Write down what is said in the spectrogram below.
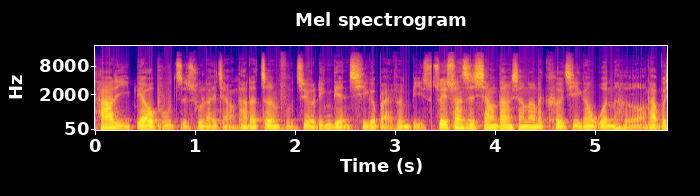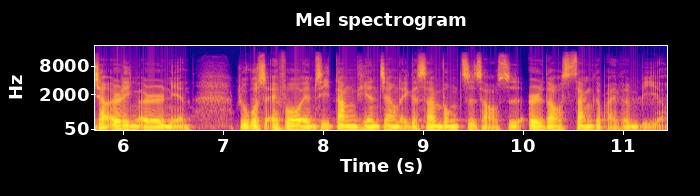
它以标普指数来讲，它的振幅只有零点七个百分比，所以算是相当相当的客气跟温和哦。它不像二零二二年，如果是 FOMC 当天这样的一个山峰，至少是二到三个百分比哦。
